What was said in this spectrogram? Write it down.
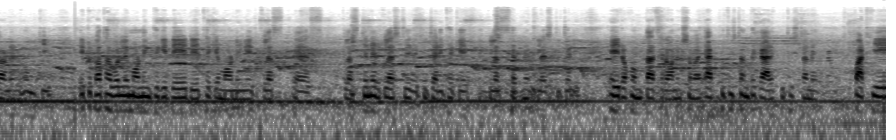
ধরনের হুমকি, একটু কথা বললে মর্নিং থেকে ডে ডে থেকে মর্নিংয়ে ক্লাস ক্লাস টেনের ক্লাস টিচারি থেকে ক্লাস সেভেনের ক্লাস টিচারি এই রকম তাছাড়া অনেক সময় এক প্রতিষ্ঠান থেকে আরেক প্রতিষ্ঠানে পাঠিয়ে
